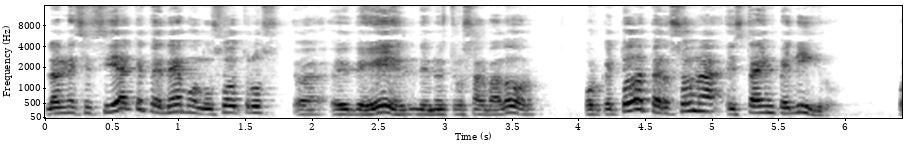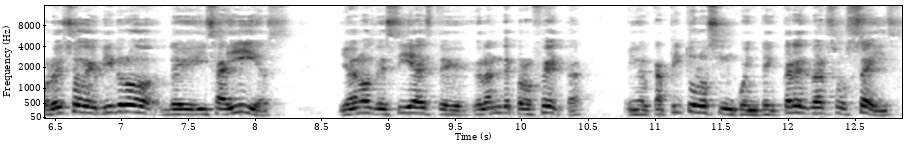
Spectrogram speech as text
La necesidad que tenemos nosotros eh, de Él, de nuestro Salvador, porque toda persona está en peligro. Por eso el libro de Isaías, ya nos decía este grande profeta, en el capítulo 53, verso 6,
